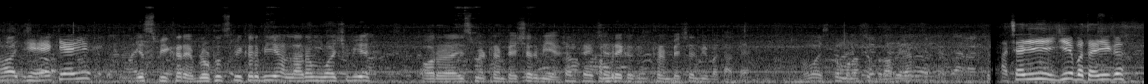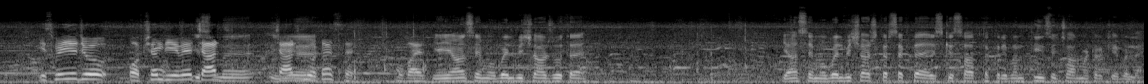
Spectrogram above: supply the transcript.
हाँ। ये है क्या ये? ये स्पीकर है ब्लूटूथ स्पीकर भी है अलार्म वॉच भी है और इसमें टेम्परेचर भी है। कमरे का टेम्परेचर भी बताता है। इसका मुनासिब बता दो अच्छा ये ये बताइएगा इसमें ये जो ऑप्शन दिए हुए चार्ज चार्ज भी होता है इससे मोबाइल ये यहाँ से मोबाइल भी चार्ज होता है। यहाँ से मोबाइल भी चार्ज कर सकता है। इसके साथ तकरीबन तीन से चार मीटर केबल है।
